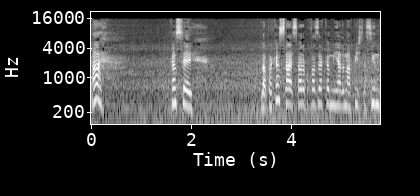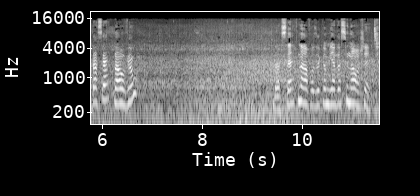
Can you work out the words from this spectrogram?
Ai, cansei. Dá pra cansar, essa hora pra fazer a caminhada na pista assim não dá certo não, viu? Dá certo não fazer caminhada assim não, gente.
